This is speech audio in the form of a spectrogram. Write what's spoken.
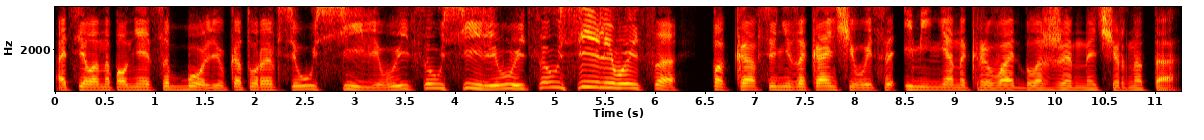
а тело наполняется болью, которая все усиливается, усиливается, усиливается, пока все не заканчивается и меня накрывает блаженная чернота.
